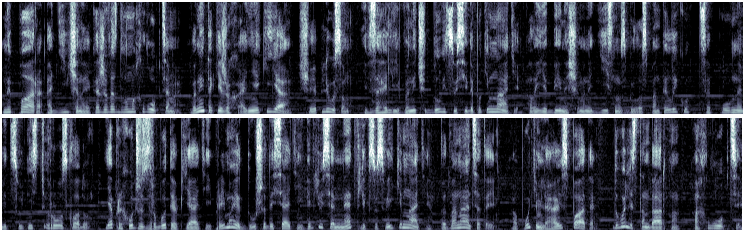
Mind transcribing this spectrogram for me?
Не пара, а дівчина, яка живе з двома хлопцями. Вони такі ж охайні, як і я, що є плюсом. І взагалі вони чудові сусіди по кімнаті. Але єдине, що мене дійсно збило з пантелику, це повна відсутність розкладу. Я приходжу з роботи о 5, приймаю душ о 10, дивлюся Netflix у своїй кімнаті до 12, а потім лягаю спати. Доволі стандартно. А хлопці,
